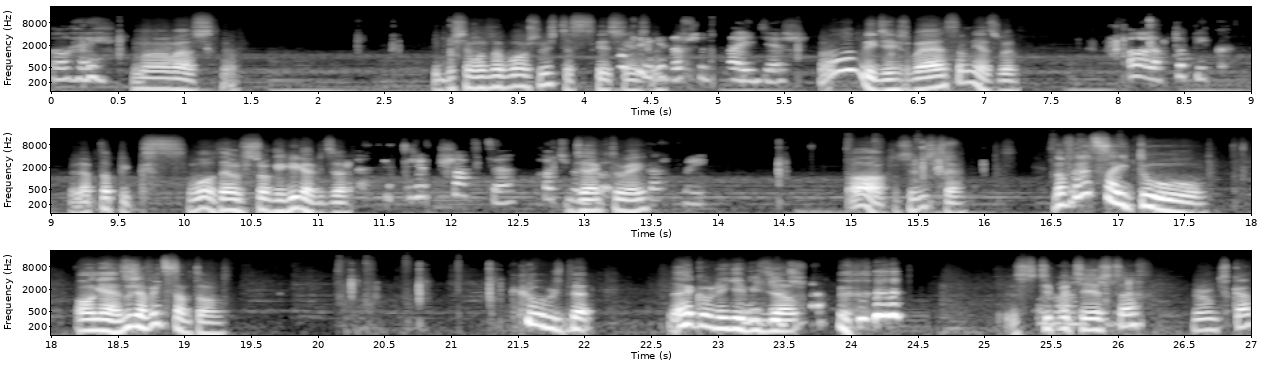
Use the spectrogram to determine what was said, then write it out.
O hej. No właśnie. I by się można było oczywiście skryć Co ty mnie zawsze znajdziesz? No widzisz, bo ja jestem niezły. O, laptopik. Laptopix. Wow, ten już ściągnie giga widzę. Jesteś w szafce. Chodźmy Gdzie, której? O, rzeczywiście. No wracaj tu! O nie, Zuzia, wyjdź stamtąd. Kurde. Jak on mnie nie widział? Szczypę cię jeszcze? Rączka?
